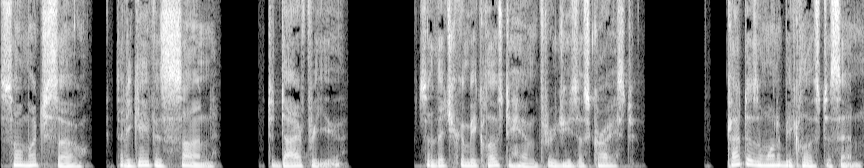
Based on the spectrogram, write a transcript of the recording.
so much so that He gave His Son to die for you so that you can be close to Him through Jesus Christ. God doesn't want to be close to sin.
